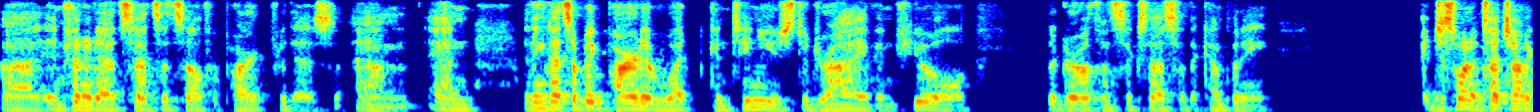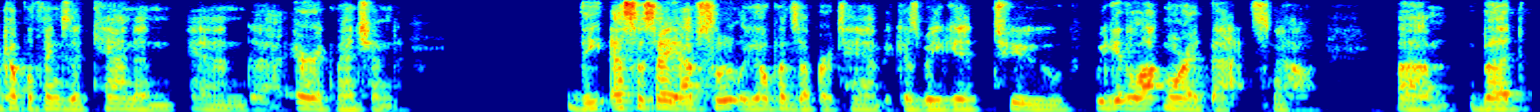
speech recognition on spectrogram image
uh, Infinidat sets itself apart for this. Um, and I think that's a big part of what continues to drive and fuel the growth and success of the company. I just want to touch on a couple things that Ken and, and uh, Eric mentioned. The SSA absolutely opens up our TAM because we get to, we get a lot more at bats now. Um, but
